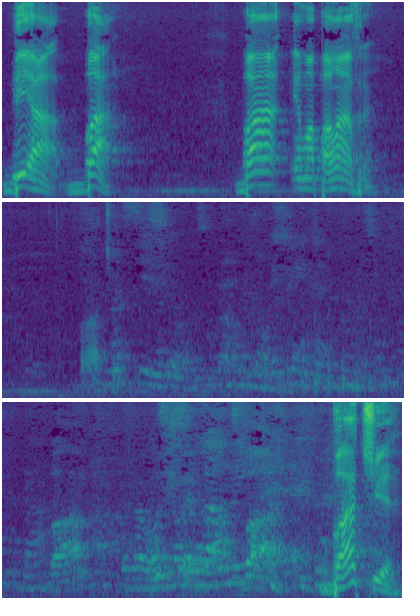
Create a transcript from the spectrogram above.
B-A. Ba. Ba é uma palavra? Bate. Bate?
